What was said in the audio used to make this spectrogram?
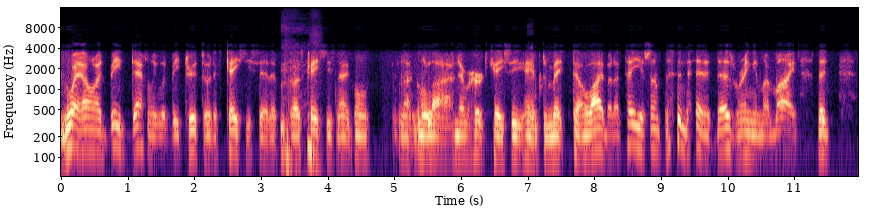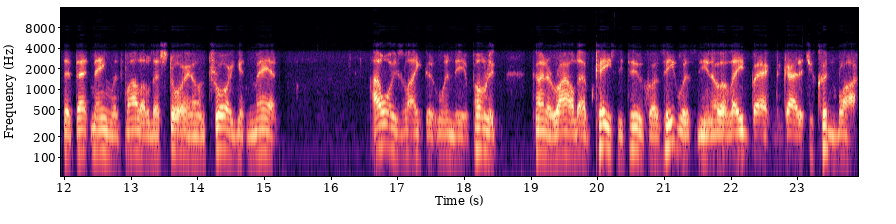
Well, it'd be definitely would be truth to it if Casey said it because Casey's not going not going to lie. I never heard Casey Hampton make tell a lie, but I tell you something that it does ring in my mind that that that name would follow the story on Troy getting mad. I always liked it when the opponent kind of riled up Casey too, because he was you know a laid back guy that you couldn't block.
